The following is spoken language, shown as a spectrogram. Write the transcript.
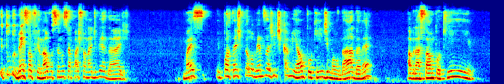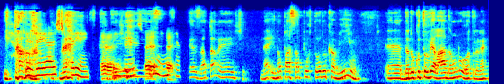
E tudo bem se ao final você não se apaixonar de verdade. Mas importante pelo menos a gente caminhar um pouquinho de mão dada, né? Abraçar um pouquinho e tal. Viver a né? experiência. É, Viver a experiência. É, é. Exatamente. Né? E não passar por todo o caminho é, dando cotovelada um no outro, né?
